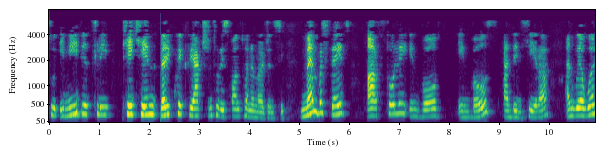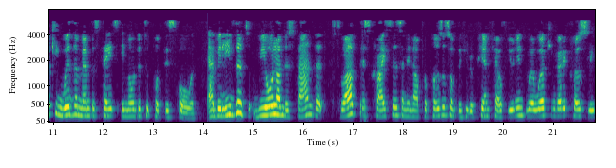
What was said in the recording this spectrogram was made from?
to immediately kick in very quick reaction to respond to an emergency. Member states are fully involved in both and in HERA, and we are working with the member states in order to put this forward. I believe that we all understand that throughout this crisis and in our proposals of the European Health Union, we're working very closely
